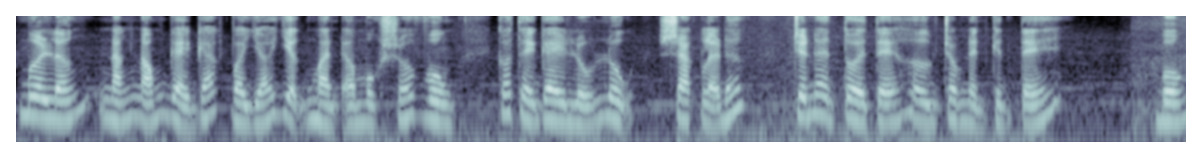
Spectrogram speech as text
mưa lớn, nắng nóng gay gắt và gió giật mạnh ở một số vùng có thể gây lũ lụt, sạt lở đất, trở nên tồi tệ hơn trong nền kinh tế. 4.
